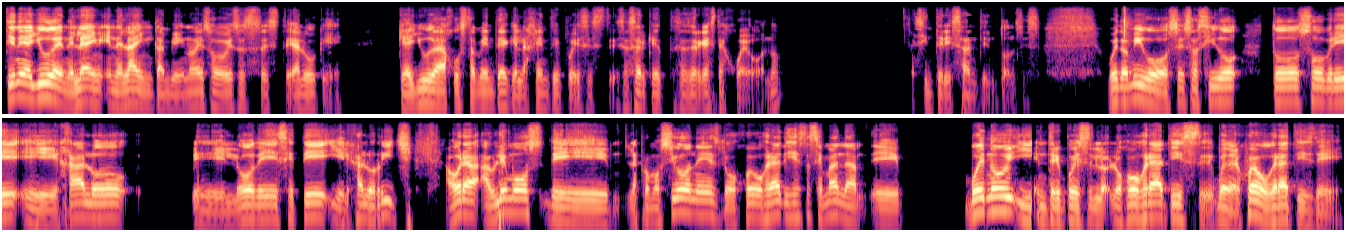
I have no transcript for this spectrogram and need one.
tiene ayuda en el aim, en el aim también, ¿no? Eso, eso es este, algo que, que ayuda justamente a que la gente pues este, se acerque, se acerque a este juego, ¿no? Es interesante entonces. Bueno amigos, eso ha sido todo sobre eh, Halo, el ODST y el Halo Reach. Ahora hablemos de las promociones, los juegos gratis esta semana. Eh, bueno, y entre pues lo- los juegos gratis, eh, bueno, el juego gratis de,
